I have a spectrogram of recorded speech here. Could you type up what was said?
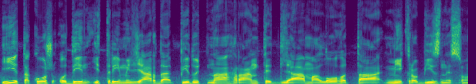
І також 1,3 мільярда підуть на гранти для малого та мікробізнесу.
